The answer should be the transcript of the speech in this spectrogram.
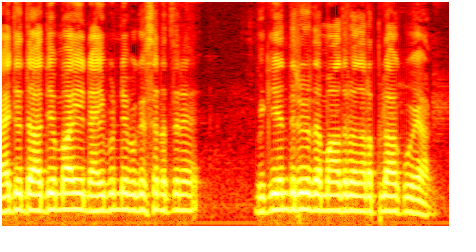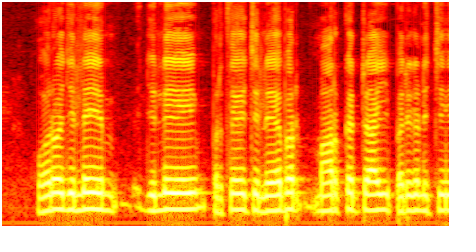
രാജ്യത്ത് ആദ്യമായി നൈപുണ്യ വികസനത്തിന് വികേന്ദ്രീകൃത മാതൃക നടപ്പിലാക്കുകയാണ്. ഓരോ ജില്ലയും ജില്ലയെയും പ്രത്യേകിച്ച് ലേബർ മാർക്കറ്റായി പരിഗണിച്ച്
